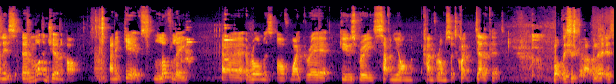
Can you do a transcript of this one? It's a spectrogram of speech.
and it's a modern German hop, and it gives lovely uh, aromas of white grape, gooseberry, Sauvignon kind of aroma. So it's quite delicate. Well, this is carbonated.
